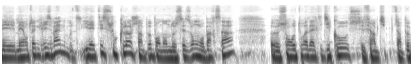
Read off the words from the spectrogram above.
Mais, mais Antoine Griezmann, il a été sous cloche un peu pendant deux saisons au Barça. Euh, son retour à l'Atlético s'est fait un petit, un peu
